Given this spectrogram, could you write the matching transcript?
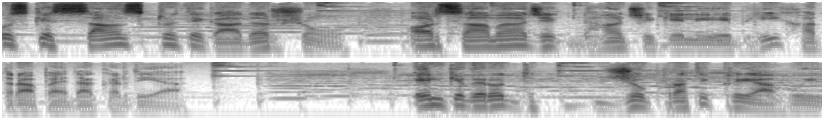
उसके सांस्कृतिक आदर्शों और सामाजिक ढांचे के लिए भी खतरा पैदा कर दिया। इनके विरुद्ध जो प्रतिक्रिया हुई,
